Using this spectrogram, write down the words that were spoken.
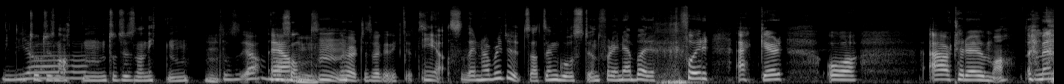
Ja. 2018-2019. Ja, noe sånt. Mm. Det hørtes veldig riktig ut. Ja, så den har blitt utsatt en god stund, for den er bare for ekkel. Og jeg har traumer. Men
